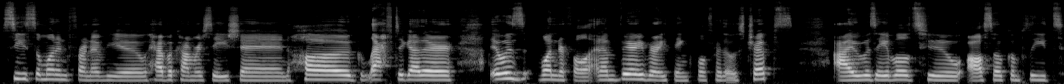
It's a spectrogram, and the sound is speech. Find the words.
see someone in front of you, have a conversation, hug, laugh together. It was wonderful. And I'm very, very thankful for those trips. I was able to also complete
